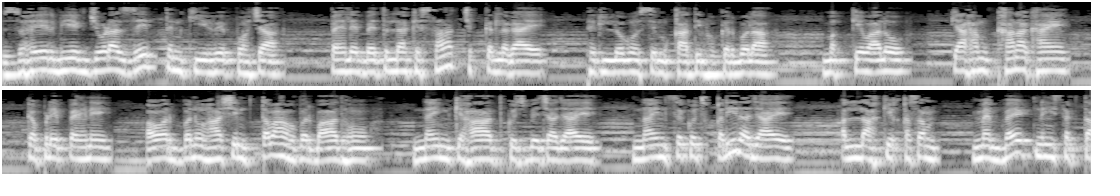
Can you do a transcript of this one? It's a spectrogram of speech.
زہیر بھی ایک جوڑا زیب تن کیے ہوئے پہنچا۔ پہلے بیت اللہ کے ساتھ چکر لگائے، پھر لوگوں سے مقاطب ہو کر بولا، مکے والو، کیا ہم کھانا کھائیں؟ کپڑے پہنے اور بنو ہاشم تباہ ہو برباد ہوں۔ نہ ان کے ہاتھ کچھ بیچا جائے، نہ ان سے کچھ خریدا جائے۔ اللہ کی قسم، میں بیٹھ نہیں سکتا۔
